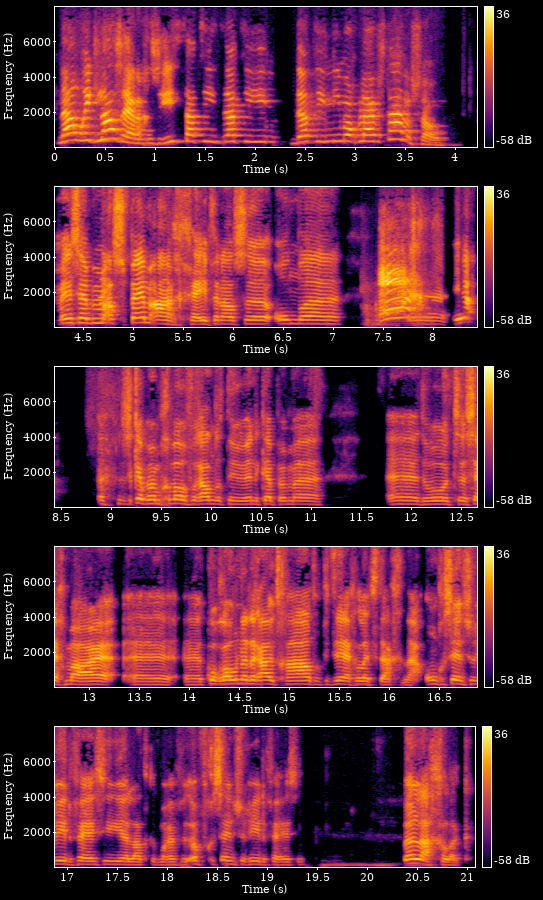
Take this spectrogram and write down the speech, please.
Nou, ik las ergens iets dat hij dat die, dat die niet mocht blijven staan of zo. Mensen hebben hem als spam aangegeven en als eh on... eh, eh, ja, dus ik heb hem gewoon veranderd nu en ik heb hem... er wordt eh, zeg maar corona eruit gehaald of iets dergelijks. Ik dacht, nou, ongecensureerde versie, laat ik het maar even... Of gecensureerde versie. Belachelijk.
